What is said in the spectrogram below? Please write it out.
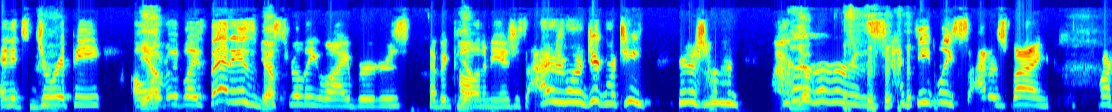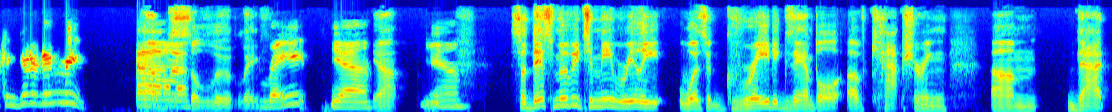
and it's drippy all Yep. over the place. That is Yep. viscerally why burgers have been calling to me. It's just I just want to dig my teeth. You're just something it's deeply satisfying. Fucking get it in me. Uh, absolutely right? Yeah. yeah Yeah. So this movie to me really was a great example of capturing um, that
